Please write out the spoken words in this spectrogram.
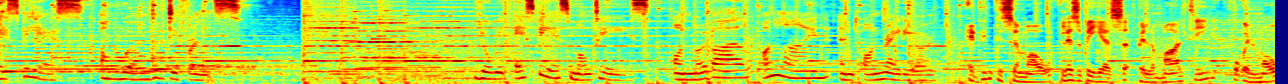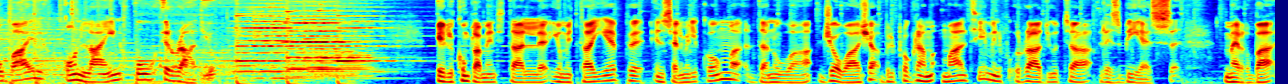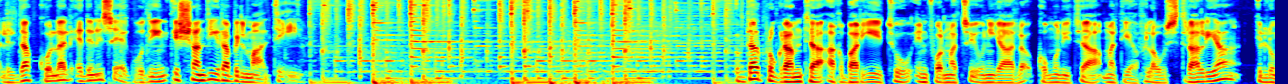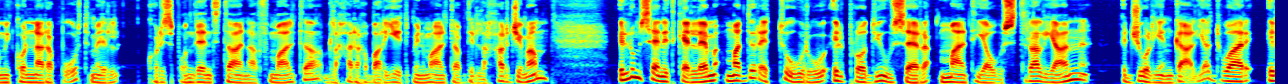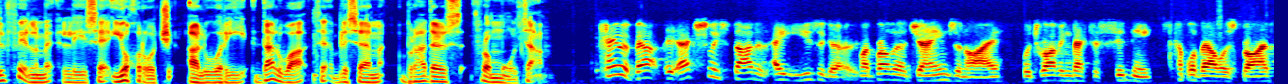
SBS, a world of difference. You're with SBS Maltese on mobile, online and on radio. Edin tisimaw l-SBS bil-Malti fuq il-mobile, online u il-radio. Il-kumplament tal-Jum it-Tajjeb insellmilkom dan huwa ġo għaxa bil-programm Malti minn fuq ir-radju ta' l-SBS. Merħba lil dak kollha li qegħdin isegwu din ix-xandira bil-Malti. F'dal programm ta' aħbarijiet u informazzjoni għal komunità Maltija fl-Awstralja, illum ikonna rapport mill korrispondent tagħna f'Malta bl-aħħar aħbarijiet minn Malta f'din l-aħħar ġimgħa. Illum se nitkellem mad-direttur u il-producer Malti Awstraljan Julian Gallia dwar il-film li se joħroġ għaluri dal-waqt bl-isem Brothers from Malta. It came about, it actually started eight years ago. My brother James and I were driving back to Sydney, a couple of hours drive,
